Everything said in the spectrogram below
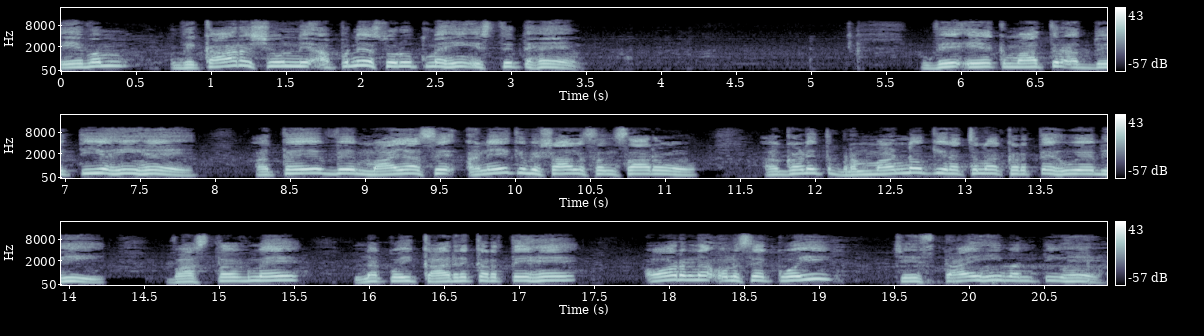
एवं विकार शून्य अपने स्वरूप में ही स्थित हैं। वे एकमात्र अद्वितीय ही हैं। अतएव वे माया से अनेक विशाल संसारों, अगणित ब्रह्मांडों की रचना करते हुए भी वास्तव में न कोई कार्य करते हैं और न उनसे कोई चेष्टाएँ ही बनती हैं।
